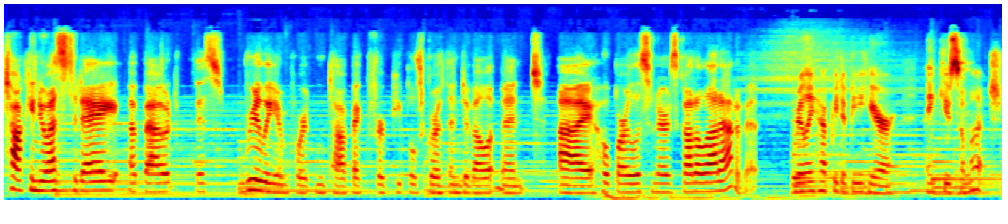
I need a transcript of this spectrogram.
talking to us today about this really important topic for people's growth and development. I hope our listeners got a lot out of it. Really happy to be here. Thank you so much.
